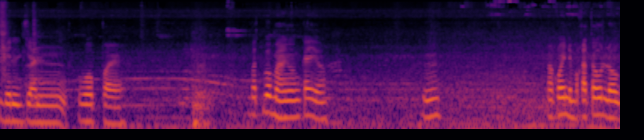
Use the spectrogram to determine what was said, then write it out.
Belgian Whopper. Ba't bumangon kayo? Hmm? Ako hindi makatulog.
